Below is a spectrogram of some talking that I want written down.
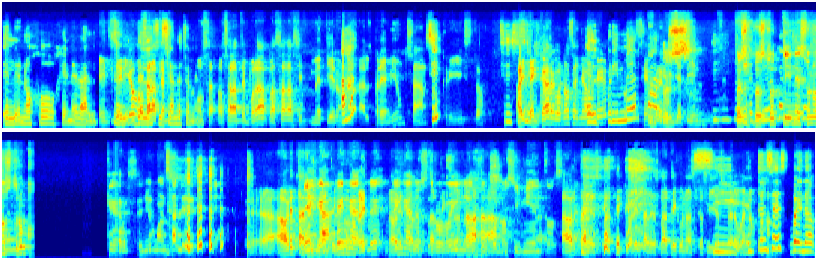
el enojo general ¿En de- serio? de, la sea, afición de femenil. O sea, o sea, la temporada pasada sí metieron al, al premium, santo Sí. Cristo. Sí, sí, Ahí sí. te encargo, ¿no, señor? El primer Como siempre, el partido- billetín. Pues, el pues tú tienes unos trucos, señor González. Eh, ahorita les Venga, platico, venga, ahorita- ve- ahorita venga les nuestro platico, reino ¿no? a tu conocimiento. señor. Ahorita les platico, ahorita les platico unas cosillas, Sí, pero bueno. ajá. entonces, bueno,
